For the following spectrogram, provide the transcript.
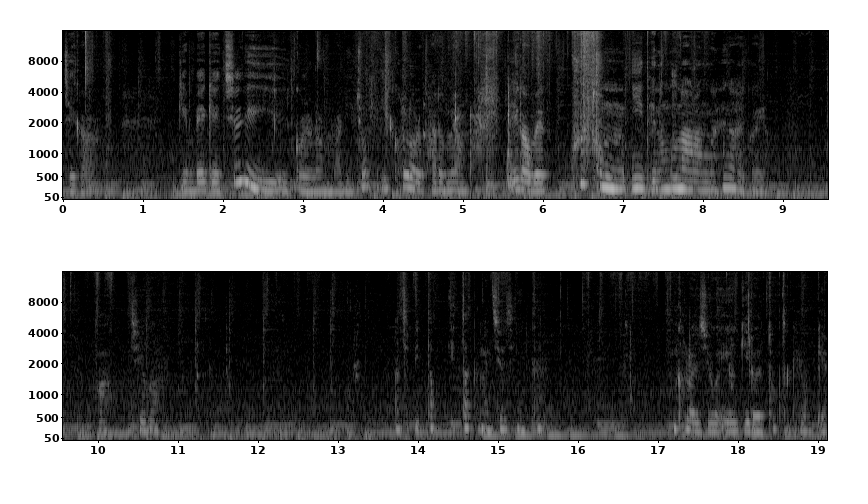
제가 이게 맥의 칠리일 거란 말이죠. 이 컬러를 바르면 얘가 왜 쿨톤이 되는구나라는 걸 생각할 거예요. 아, 지우가 어차피 이따, 이따 그만 지워지니까 이 컬러를 지우고 여기를 톡톡 해볼게요.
